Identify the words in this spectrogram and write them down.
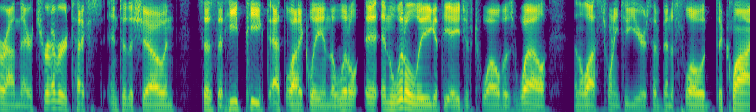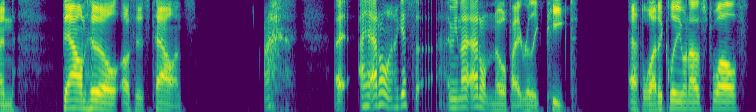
around there. Trevor texts into the show and says that he peaked athletically in the little in little league at the age of 12 as well. And the last 22 years have been a slow decline downhill of his talents. I, I, I don't. I guess. I mean, I, I don't know if I really peaked athletically when I was 12,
